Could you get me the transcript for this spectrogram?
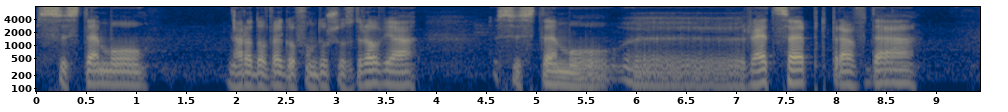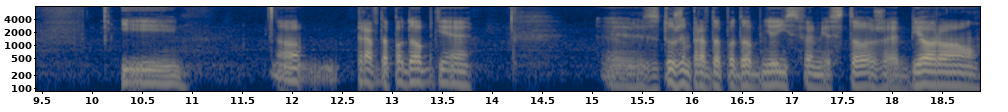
systemu Narodowego Funduszu Zdrowia, systemu yy, recept, prawda? I no, prawdopodobnie yy, z dużym prawdopodobieństwem jest to, że biorą,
